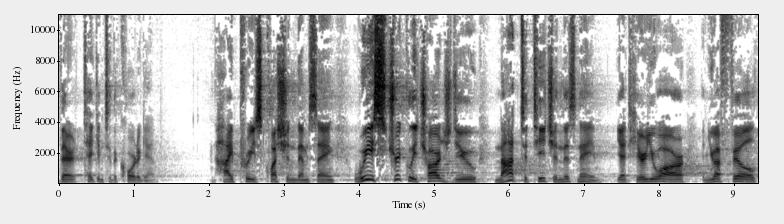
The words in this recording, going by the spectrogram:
they're taken to the court again. The high priest questioned them, saying, We strictly charged you not to teach in this name, yet here you are, and you have filled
